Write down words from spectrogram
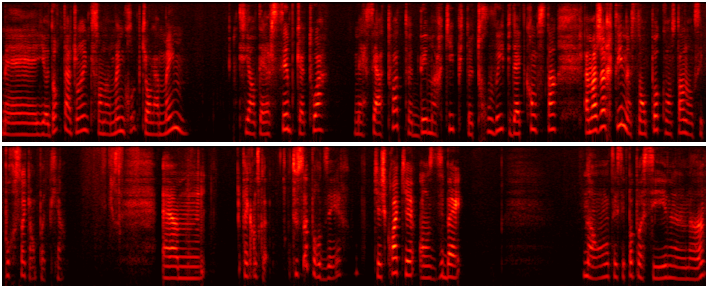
Mais il y a d'autres adjoints qui sont dans le même groupe, qui ont la même clientèle cible que toi mais c'est à toi de te démarquer, puis de trouver, puis d'être constant. La majorité ne sont pas constants, donc c'est pour ça qu'ils n'ont pas de clients. Euh, en tout cas, tout ça pour dire que je crois qu'on se dit, ben, non, tu sais, c'est pas possible.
